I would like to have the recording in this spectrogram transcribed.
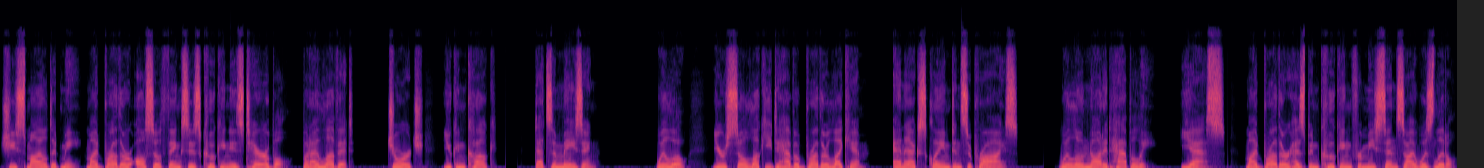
she smiled at me. My brother also thinks his cooking is terrible, but I love it. George, you can cook? That's amazing. Willow, you're so lucky to have a brother like him, Anna exclaimed in surprise. Willow nodded happily. Yes, my brother has been cooking for me since I was little.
